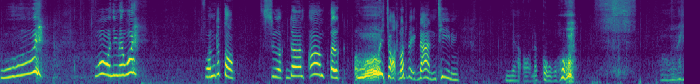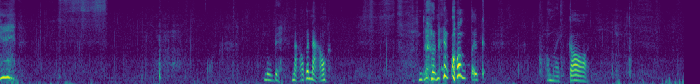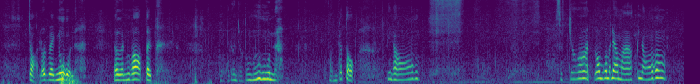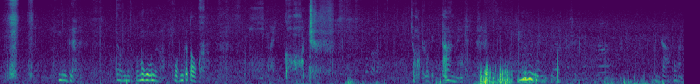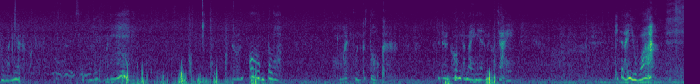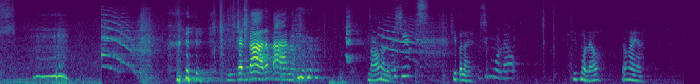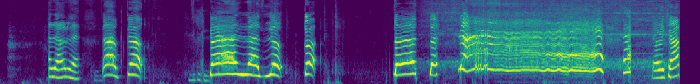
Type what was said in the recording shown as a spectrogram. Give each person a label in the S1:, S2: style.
S1: โอ้ยโง่จริงเลยเว้ย ฝนก็ตก เสือกเดินอ้อมตึก โอ้ย จอดรถไปอีกด้านที่หนึ่งอย่าอ่อนแล้วโกโอ้ยดูเดหนาวก็หนาว เดินแม่งอ้อมตึก โอ้ my god จอดรถไว้นู่น เดินรอบตึกโอ้โหเดินจากตรงนู้นนะฝนก็ตก พี่น้อง สุดยอดลมก็ไม่ได้ามา พี่น้องดูดิเดินมาจากตรงนู้นนะฝนก็ตกโอ้ my god จอดรถอีกด้านหนึ่งอืมปัญญาของมันวันเนี่ยเดินอ้อมตลอด โอ้ยฝนก็ตก จะเดิน อ้อมทำไมเนี่ย ไม่เข้าใจ คิดอะไรอยู่วะอืมมีแพนด้าหน้าตาเนอะน้องอะไร
S2: ชิป
S1: ชิปอะไร
S2: ชิปหมดแล้ว
S1: ชิปหมดแล้ว แล้วไงอะ
S3: แล้วแหละก็ก็
S1: ทีดีดี
S3: ก็แล้วก็ก็ก็สวัสดีครับ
